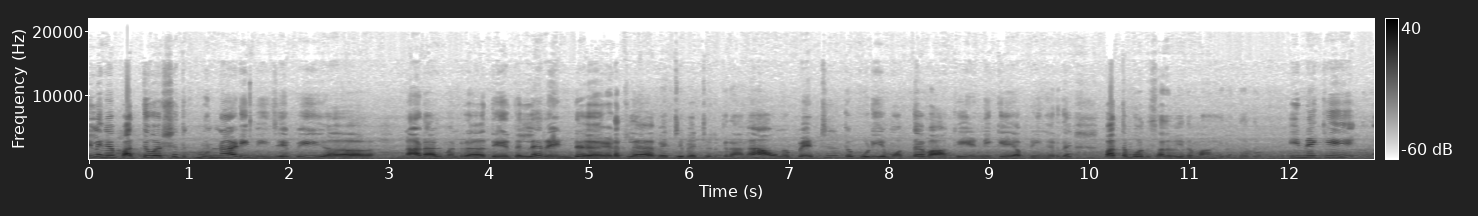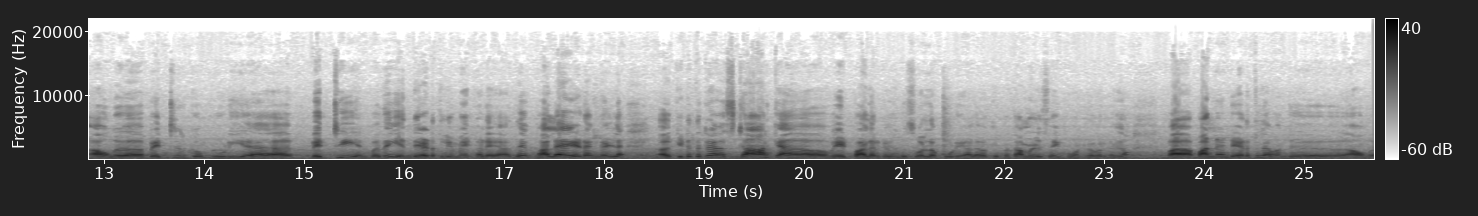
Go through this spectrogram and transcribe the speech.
இல்லைங்க பத்து வருஷத்துக்கு முன்னாடி பிஜேபி நாடாளுமன்ற தேர்தலில் ரெண்டு இடத்துல வெற்றி பெற்றிருக்கிறாங்க. அவங்க பெற்றிருக்கக்கூடிய மொத்த வாக்கு எண்ணிக்கை அப்படிங்கிறது பத்தொம்போது சதவீதமாக இருந்தது. இன்னைக்கு அவங்க பெற்றிருக்கக்கூடிய வெற்றி என்பது எந்த இடத்துலையுமே கிடையாது. பல இடங்களில் கிட்டத்தட்ட ஸ்டார் கே வேட்பாளர்கள்னு சொல்லக்கூடிய அளவுக்கு இப்போ தமிழிசை போன்றவர்கள்லாம் ப பன்னெண்டு இடத்துல வந்து அவங்க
